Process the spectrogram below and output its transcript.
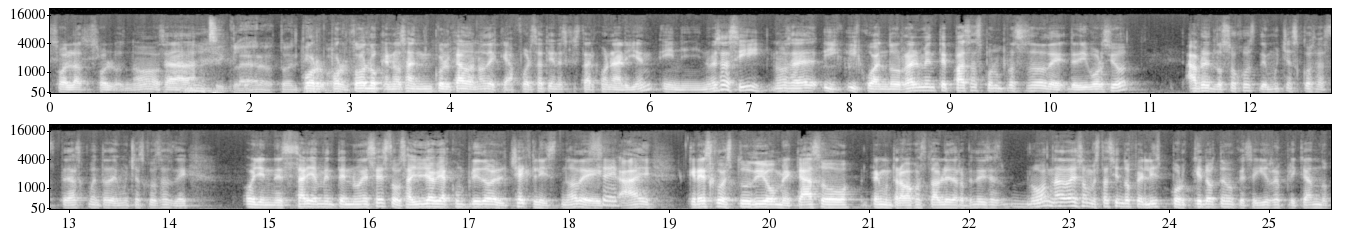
solas o solos, ¿no? O sea, Mm, sí, claro, todo el tiempo. por, por todo lo que nos han inculcado, ¿no? De que a fuerza tienes que estar con alguien y, no es así, ¿no? O sea, y, y cuando realmente pasas por un proceso de, de divorcio, abres los ojos de muchas cosas, te das cuenta de muchas cosas de, oye, necesariamente no es esto, o sea, yo ya había cumplido el checklist, ¿no? De, Sí. ay, crezco, estudio, me caso, tengo un trabajo estable y de repente dices, no, nada de eso me está haciendo feliz, ¿por qué lo tengo que seguir replicando?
